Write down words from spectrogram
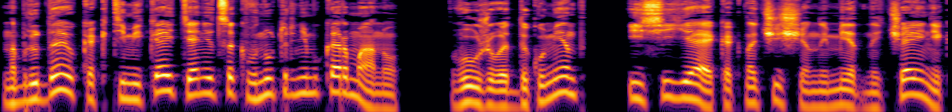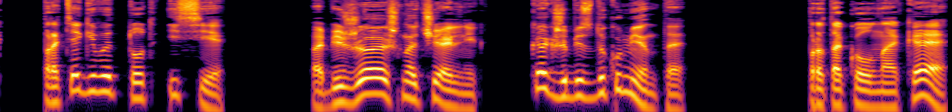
наблюдаю, как Тимикай тянется к внутреннему карману, выуживает документ и, сияя, как начищенный медный чайник, протягивает тот Исе. «Обижаешь, начальник! Как же без документа?» Протокол на Акая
